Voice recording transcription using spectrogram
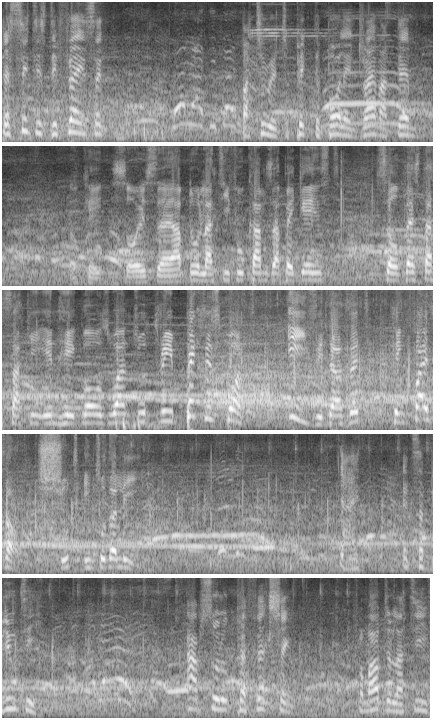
the city's defense and Bature to pick the ball and drive at them. Okay, so it's uh, Abdul Latif who comes up against Sylvester Saki in. He goes one, two, three, picks his spot. Easy does it. King Faisal shoot into the lead. Yeah, it's a beauty. Absolute perfection from Abdul Latif.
